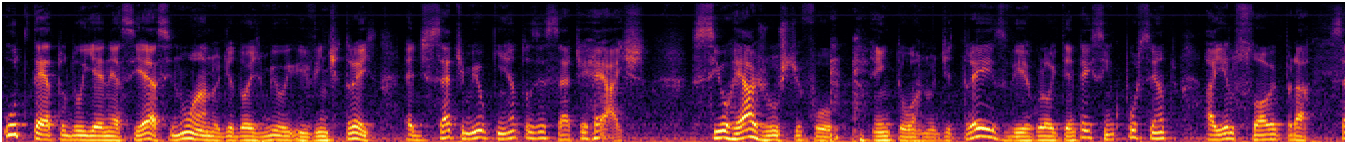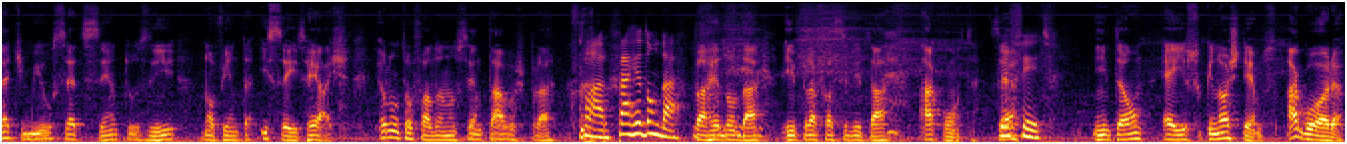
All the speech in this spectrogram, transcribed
O teto do INSS no ano de 2023 é de R$ 7.507 se o reajuste for em torno de 3,85%, aí ele sobe para R$ 7.796. Eu não estou falando centavos para. Claro, para arredondar. para arredondar e para facilitar a conta. Certo? Perfeito. Então, é isso que nós temos. Agora,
